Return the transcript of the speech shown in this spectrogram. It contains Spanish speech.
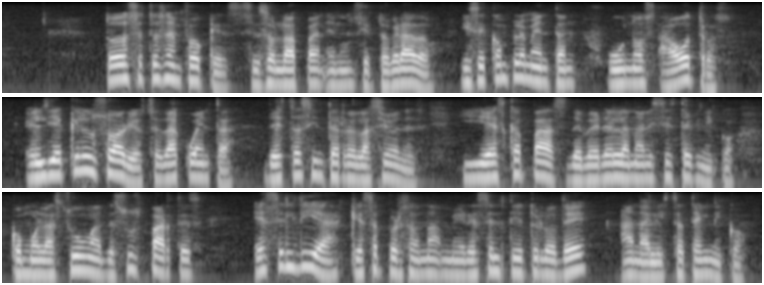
Todos estos enfoques se solapan en un cierto grado y se complementan unos a otros. El día que el usuario se da cuenta de estas interrelaciones y es capaz de ver el análisis técnico como la suma de sus partes, es el día que esa persona merece el título de analista técnico.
